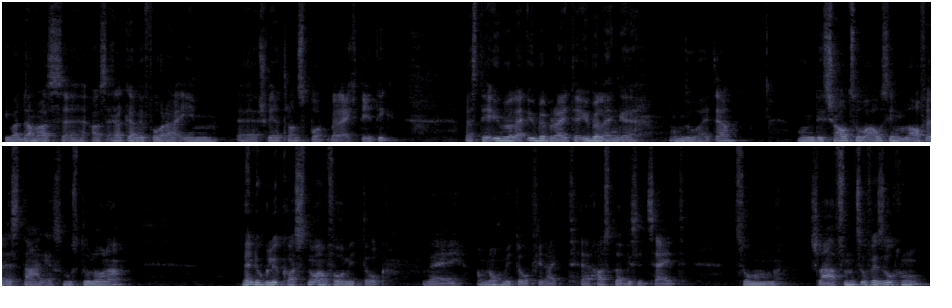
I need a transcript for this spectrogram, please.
Ich war damals äh, als LKW-Fahrer im äh, Schwertransportbereich tätig, was der Überbreite, Überlänge und so weiter. Und es schaut so aus im Laufe des Tages, musst du lohnen. Wenn du Glück hast, nur am Vormittag, weil am Nachmittag vielleicht äh, hast du ein bisschen Zeit zum Schlafen zu versuchen,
